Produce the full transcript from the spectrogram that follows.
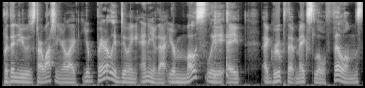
but then you start watching you're like you're barely doing any of that you're mostly a a group that makes little films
